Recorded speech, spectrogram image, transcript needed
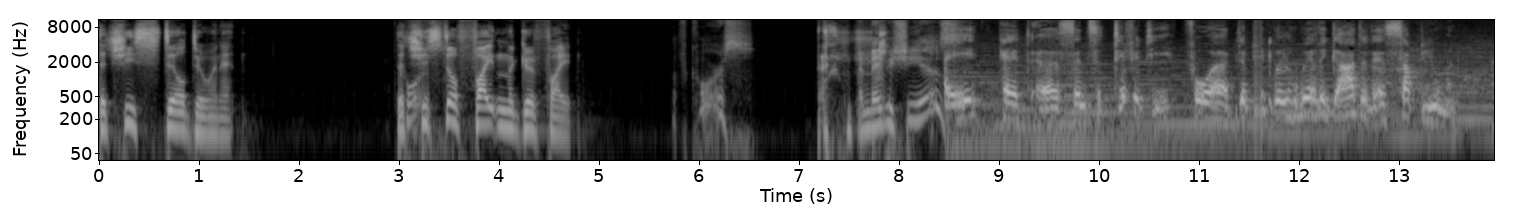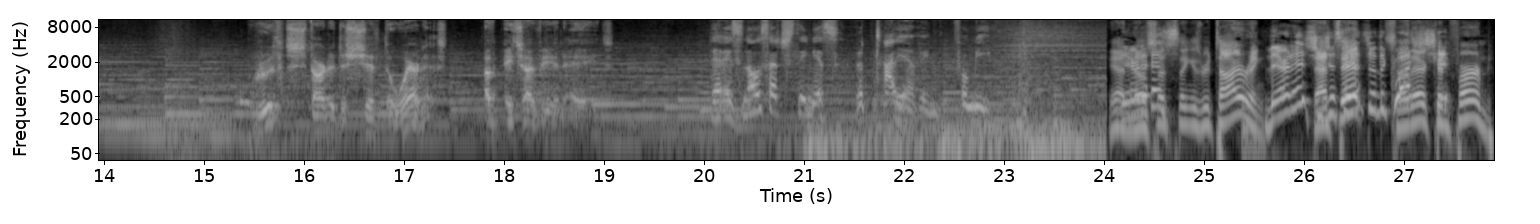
that she's still doing it. That she's still fighting the good fight. Of course. And maybe she is. I had a sensitivity for the people who were regarded as subhuman. Ruth started to shift awareness of HIV and AIDS. There is no such thing as retiring for me. Yeah, There no such thing as retiring. There it is. She That's just it. answered the question. So they're confirmed.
